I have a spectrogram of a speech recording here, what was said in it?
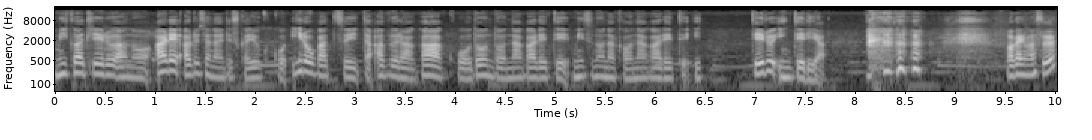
見かけるあのあれあるじゃないですか。よくこう色がついた油がこうどんどん流れて水の中を流れていってるインテリア。わかります？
